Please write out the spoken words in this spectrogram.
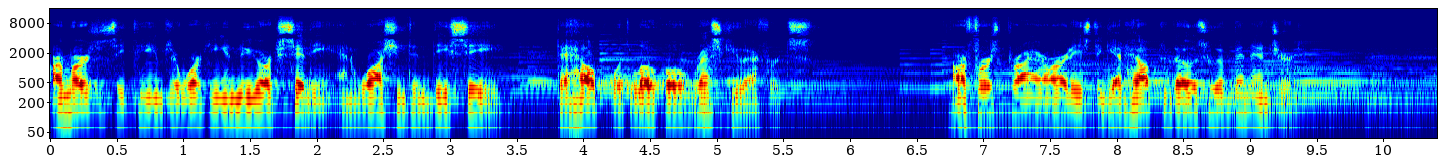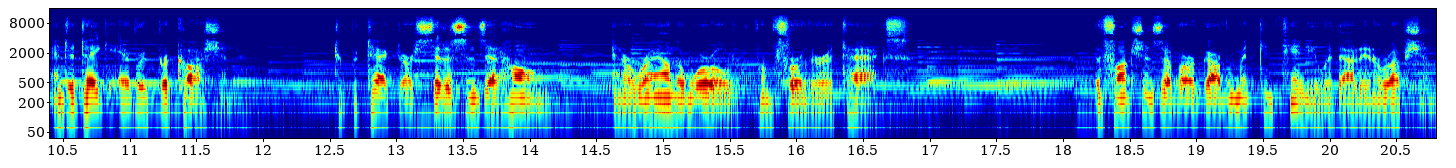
Our emergency teams are working in New York City and Washington, D.C. to help with local rescue efforts. Our first priority is to get help to those who have been injured and to take every precaution to protect our citizens at home and around the world from further attacks. The functions of our government continue without interruption.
